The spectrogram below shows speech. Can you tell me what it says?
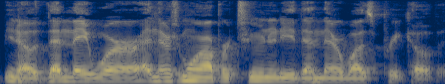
you know, than they were, and there's more opportunity than there was pre-COVID.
